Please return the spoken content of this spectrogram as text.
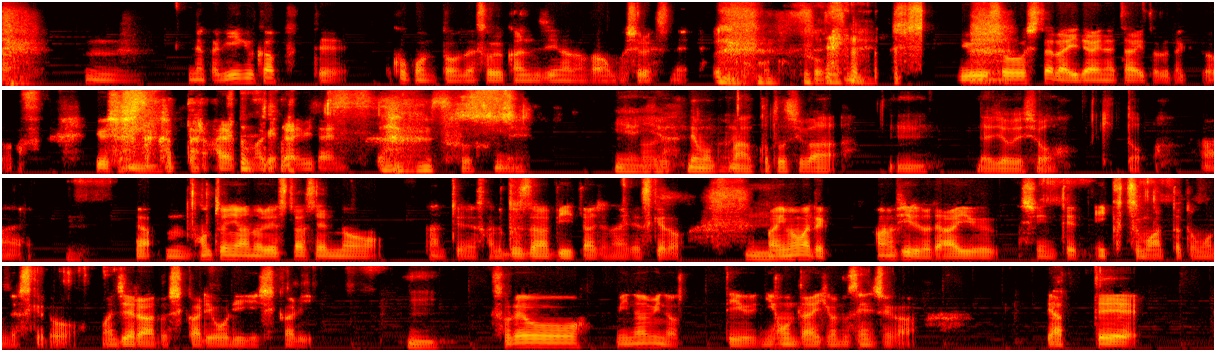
うん。なんかリーグカップって、古今東西そういう感じなのが面白いですね。そうですね。優勝したら偉大なタイトルだけど、優勝しなかったら早く負けたいみたいな。そうですね。いやいや、でもまあ今年は、うん、大丈夫でしょう。きっと。はい。うんいや、うん、本当にあのレスター戦の、なんていうんですかね、ブザービーターじゃないですけど、うんまあ今までアンフィールドでああいうシーンっていくつもあったと思うんですけど、まあ、ジェラードしかり、オリギしかり、うん。それを南野っていう日本代表の選手がやって、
